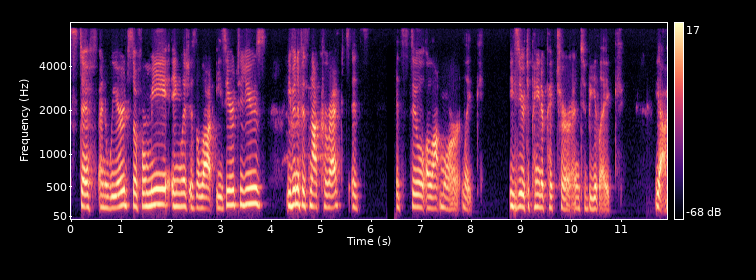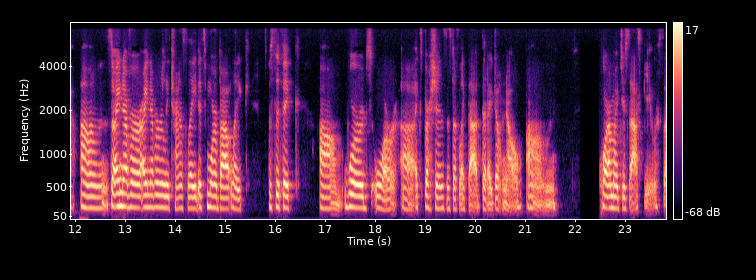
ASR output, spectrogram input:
stiff and weird. So for me, English is a lot easier to use. Even if it's not correct, it's it's still a lot more like easier to paint a picture and to be like yeah. Um so I never I never really translate. It's more about like specific um, words or uh, expressions and stuff like that that I don't know. Um, or I might just ask you. So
